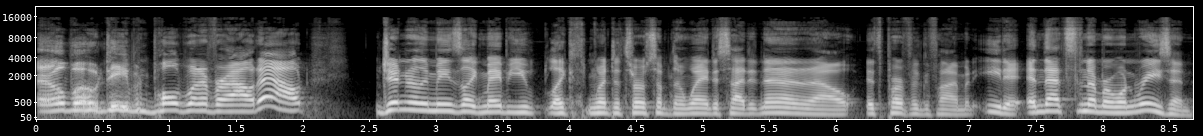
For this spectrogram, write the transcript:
elbow deep and pulled whatever out out, generally means like maybe you like went to throw something away and decided, no, no, no, no, it's perfectly fine, gonna eat it. And that's the number one reason.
